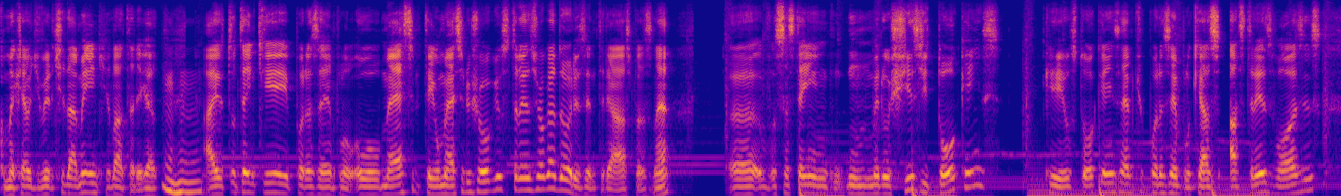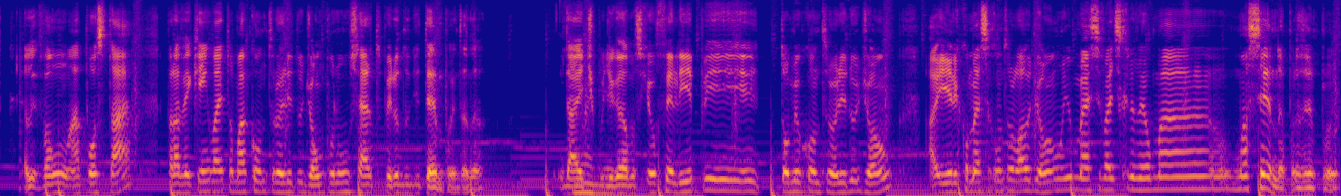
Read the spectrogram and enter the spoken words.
como é que é, o divertidamente lá, tá ligado? Uhum. Aí tu tem que, por exemplo, o mestre, tem o mestre do jogo e os três jogadores, entre aspas, né? Ah, vocês têm um número X de tokens, que os tokens é, tipo, por exemplo, que as, as três vozes, eles vão apostar pra ver quem vai tomar controle do John por um certo período de tempo, entendeu? Daí, Maneiro. tipo, digamos que o Felipe tome o controle do John, aí ele começa a controlar o John e o mestre vai descrever uma, uma cena, por exemplo.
